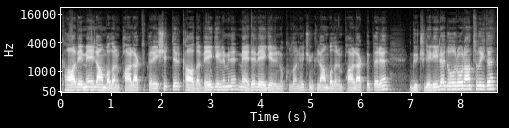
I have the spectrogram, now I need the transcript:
K ve M lambaların parlaklıkları eşittir. K'da V gerilimini, M'de V gerilimini kullanıyor. Çünkü lambaların parlaklıkları güçleriyle doğru orantılıydı.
